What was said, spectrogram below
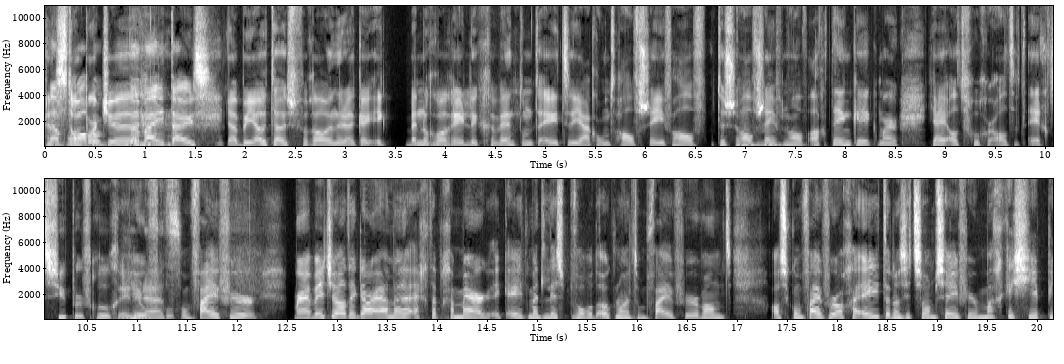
Nou, bij mij thuis. Ja, bij jou thuis vooral inderdaad. Kijk, ik ben nog wel redelijk gewend om te eten ja, rond half zeven, half, tussen half Mhm. zeven en half acht, denk ik. Maar jij at vroeger altijd echt super vroeg, Heel inderdaad. vroeg, om vijf uur. Maar ja, weet je wat ik daar aan, eh, echt heb gemerkt? Ik eet met Lis bijvoorbeeld ook nooit om vijf uur. Want als ik om vijf uur al ga eten, dan zit ze om zeven uur. Mag ik een chippy?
